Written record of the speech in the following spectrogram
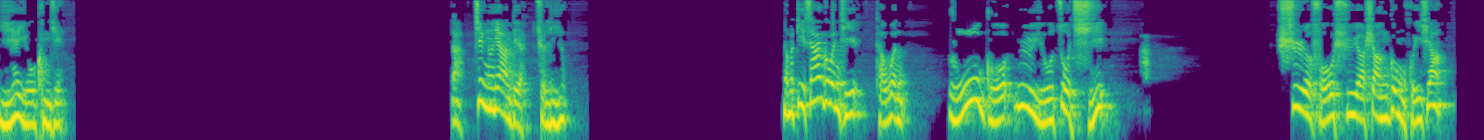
也有空间。啊，尽量的去利用。那么第三个问题，他问：如果遇有坐骑啊，是否需要上供回向，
